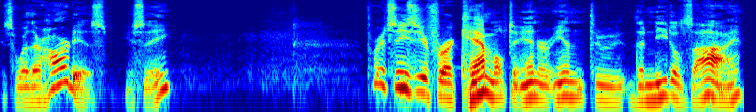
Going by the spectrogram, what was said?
It's where their heart is, you see. For it's easier for a camel to enter in through the needle's eye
